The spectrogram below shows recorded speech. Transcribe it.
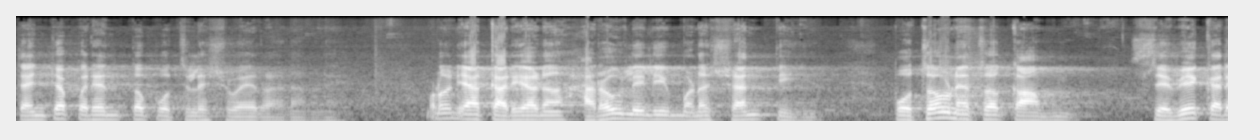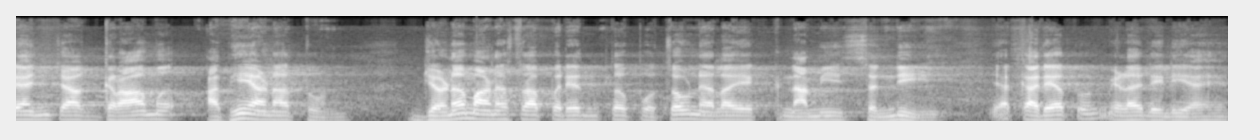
त्यांच्यापर्यंत पोचल्याशिवाय राहणार नाही. म्हणून या कार्यानं हरवलेली मनशांती पोचवण्याचं काम सेवेकऱ्यांच्या ग्राम अभियानातून जनमानसापर्यंत पोचवण्याला एक नामी संधी या कार्यातून मिळालेली आहे.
